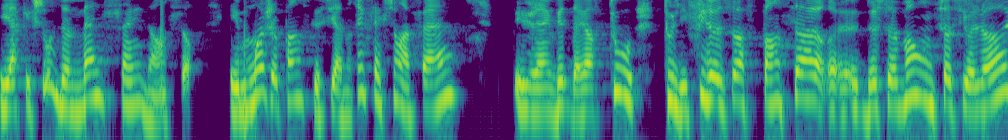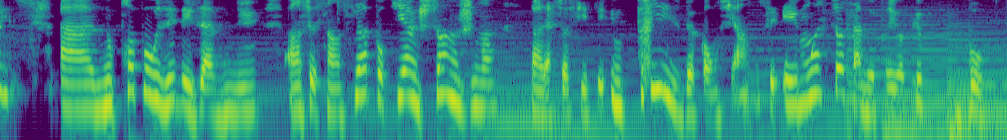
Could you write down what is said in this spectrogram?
Il y a quelque chose de malsain dans ça. Et moi, je pense que s'il y a une réflexion à faire, et j'invite d'ailleurs tous, tous les philosophes, penseurs euh, de ce monde, sociologues, à nous proposer des avenues en ce sens-là pour qu'il y ait un changement dans la société, une prise de conscience. Et moi, ça, ça me préoccupe beaucoup.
